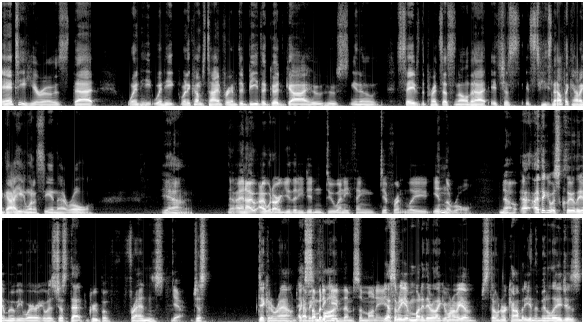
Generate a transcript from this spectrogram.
anti-heroes that when he when he when it comes time for him to be the good guy who who's you know saves the princess and all that, it's just it's he's not the kind of guy you want to see in that role. yeah And I, I would argue that he didn't do anything differently in the role. No. I, I think it was clearly a movie where it was just that group of friends, Yeah. just dicking around. Like having somebody fun. gave them some money. Yeah, somebody gave them money. They were like, "You want to make a stoner comedy in the Middle Ages?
